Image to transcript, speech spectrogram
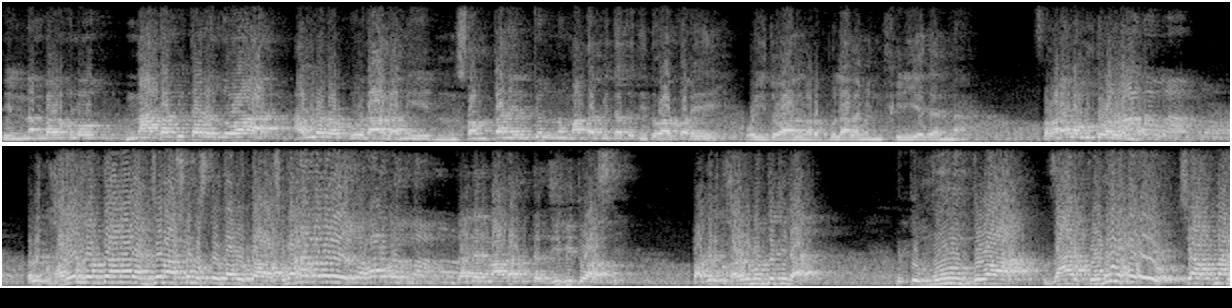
তিন নাম্বার হলো মাতা পিতার দোয়া আল্লাহ রাব্বুল আলামিন সন্তানের জন্য মাতা পিতা যদি দোয়া করে ওই দোয়া আল্লাহ রাব্বুল আলামিন ফিরিয়ে দেন না। বলতে পারলাম না। তাহলে ঘরের মধ্যে আমার একজন আছে যাদের মাতা পিতা জীবিত আছে তাদের ঘরের মধ্যে কিনা কিন্তু মূল দোয়া যার কবুল হবে, সে আপনার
